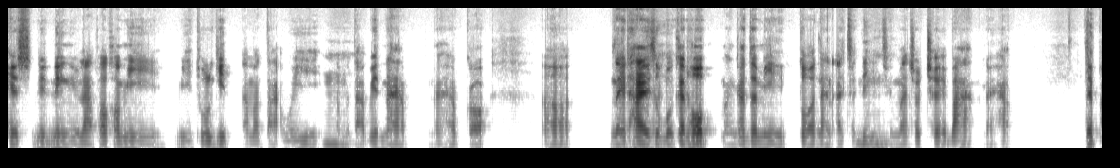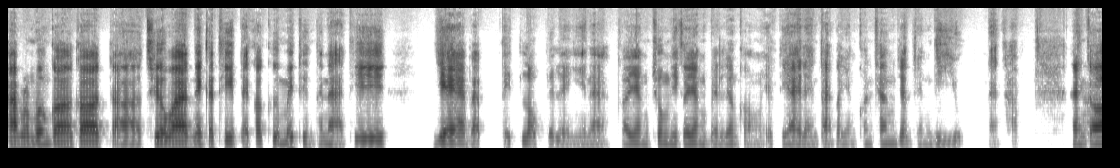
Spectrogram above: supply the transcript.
hedge นิดนึงอยู่แล้ว เพราะเขามีมีธุรกิจอมตะวีอืมอมตะเวียดนามนะครับ ก็เอ่อในไทยใช่สมมติกระทบ มันก็จะมีตัวนั้นอาจจะดีอืมขึ้นมาชดเชยบ้างนะครับ แต่ภาพรวมๆก็ก็เอ่อเชื่อว่านกาทีฟแต่ก็คือไม่ถึงขนาดที่ แย่แบบติดลบเลยอะไรอย่างนี้นะก็ยังช่วงนี้ก็ยังเป็นเรื่องของ FDI อะไรต่างๆก็ยังค่อนข้างจะยังดีอยู่นะครับนั้นก็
